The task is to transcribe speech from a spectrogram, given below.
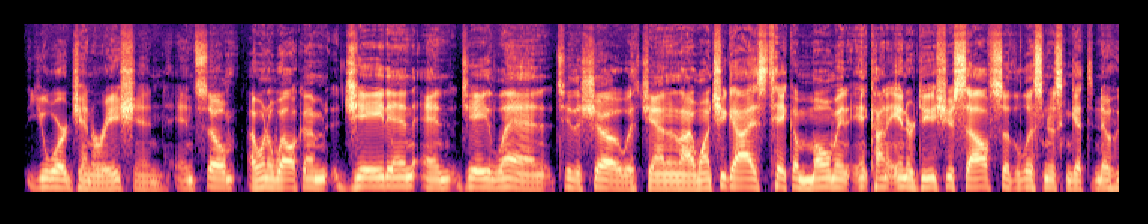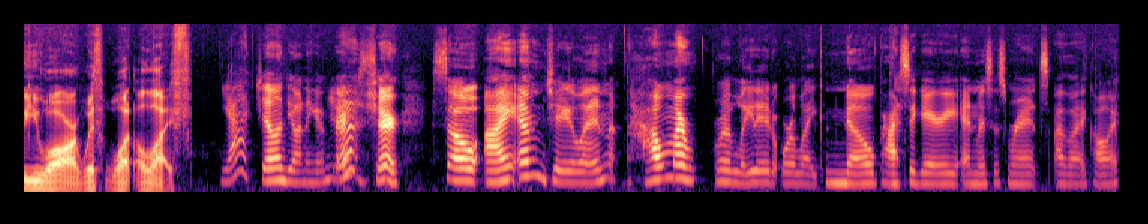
your generation. And so I want to welcome Jaden and Jaelyn to the show with Jan and I. I want you guys take a moment and kind of introduce yourself so the listeners can get to know who you are with What a Life. Yeah, Jaelyn, do you want to go first? Yeah, sure. So I am Jaelyn. How am I related or like know Pastor Gary and Mrs. Moritz, as I call her?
